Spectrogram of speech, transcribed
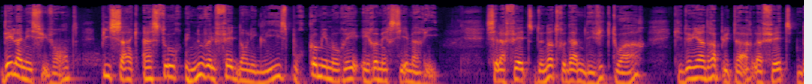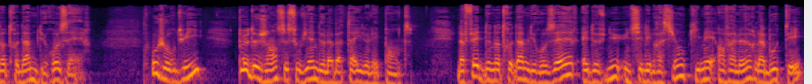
Dès l'année suivante, Pie V instaure une nouvelle fête dans l'Église pour commémorer et remercier Marie. C'est la fête de Notre-Dame des Victoires, qui deviendra plus tard la fête Notre-Dame du Rosaire. Aujourd'hui, peu de gens se souviennent de la bataille de l'Épante. La fête de Notre-Dame du Rosaire est devenue une célébration qui met en valeur la beauté,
